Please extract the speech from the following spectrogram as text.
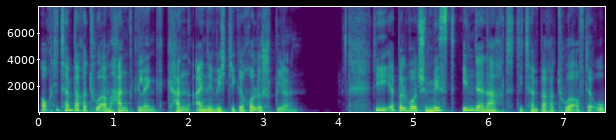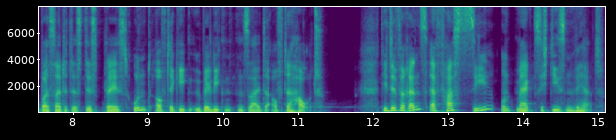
Auch die Temperatur am Handgelenk kann eine wichtige Rolle spielen. Die Apple Watch misst in der Nacht die Temperatur auf der Oberseite des Displays und auf der gegenüberliegenden Seite auf der Haut. Die Differenz erfasst sie und merkt sich diesen Wert.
